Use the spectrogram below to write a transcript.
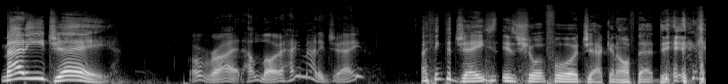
Matty J. All right. Hello. Hey, Matty J. I think the J is short for jacking off that dick.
